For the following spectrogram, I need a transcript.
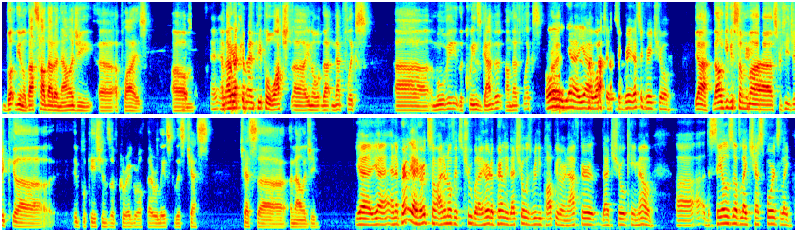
but you know that's how that analogy uh, applies. Um, and, and, and I recommend people watch, uh, you know, that Netflix uh, movie, The Queen's Gambit on Netflix. Oh right? yeah, yeah, I watched it. It's a great. That's a great show. Yeah, that'll give you some uh, strategic uh, implications of career growth that relates to this chess chess uh, analogy. Yeah, yeah, and apparently I heard some. I don't know if it's true, but I heard apparently that show was really popular, and after that show came out, uh, the sales of like chessboards like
